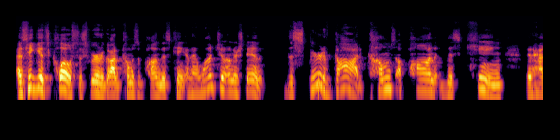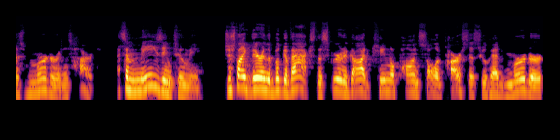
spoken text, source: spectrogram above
As he gets close, the Spirit of God comes upon this king. And I want you to understand the Spirit of God comes upon this king that has murder in his heart. That's amazing to me. Just like there in the book of Acts, the Spirit of God came upon Saul of Tarsus who had murder,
